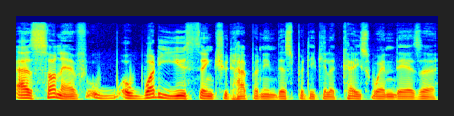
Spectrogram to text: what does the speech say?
as SANEF, what do you think should happen in this particular case when there's a,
